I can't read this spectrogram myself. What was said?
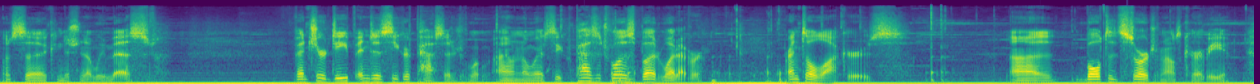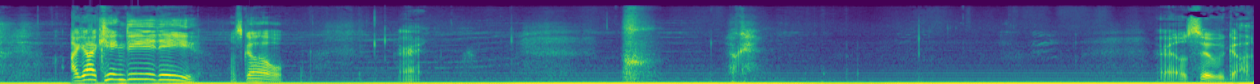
What's the condition that we missed? Venture deep into secret passage. I don't know where the secret passage was, but whatever. Rental lockers. Uh, bolted storage mouse Kirby. I got King Dedede! Let's go. Alright. okay. Alright, let's see what we got.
